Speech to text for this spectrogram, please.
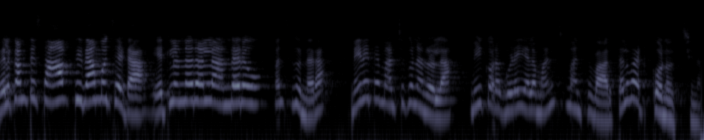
Welcome to సాఫ్ సిదా ముచ్చట. ఎట్లున్నారు వాళ్ళు అందరూ? మంచిగున్నారా? నేనైతే మంచిగున్నాను వాళ్ళ మీ కొరకు కూడా ఇలా మంచి మంచి వార్తలు పట్టుకొని వచ్చిన.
